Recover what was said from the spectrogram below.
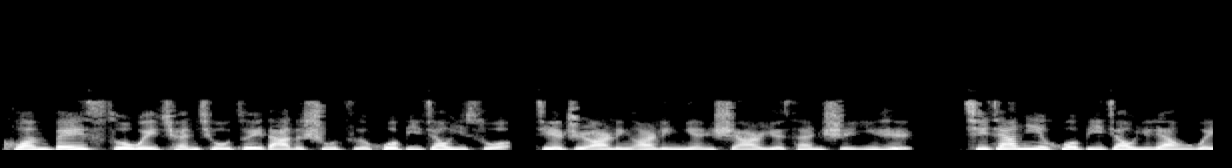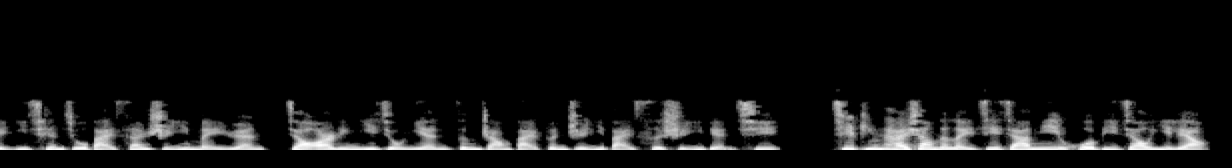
Coinbase 作为全球最大的数字货币交易所，截至二零二零年十二月三十一日。其加密货币交易量为一千九百三十亿美元，较二零一九年增长百分之一百四十一点七。其平台上的累计加密货币交易量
